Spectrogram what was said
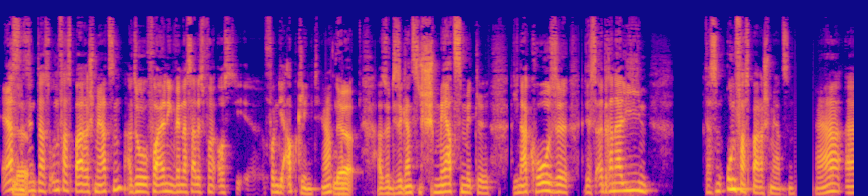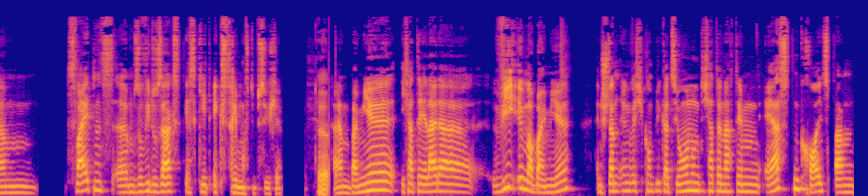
erstens ja. sind das unfassbare Schmerzen, also vor allen Dingen, wenn das alles von, aus, von dir abklingt, ja? ja. Also diese ganzen Schmerzmittel, die Narkose, das Adrenalin, das sind unfassbare Schmerzen. Ja, ähm, Zweitens, ähm, so wie du sagst, es geht extrem auf die Psyche. Ja. Ähm, bei mir, ich hatte ja leider, wie immer bei mir, entstanden irgendwelche Komplikationen und ich hatte nach dem ersten Kreuzband,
